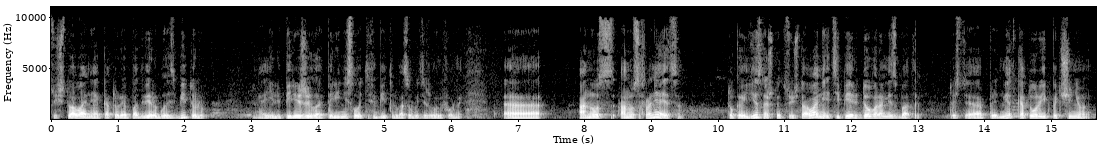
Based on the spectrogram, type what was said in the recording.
существование, которое подверглось битулю, или пережило, перенесло битуль в особо тяжелой форме, э, оно, оно сохраняется. Только единственное, что это существование теперь доварамизбатль. То есть э, предмет, который подчинен –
